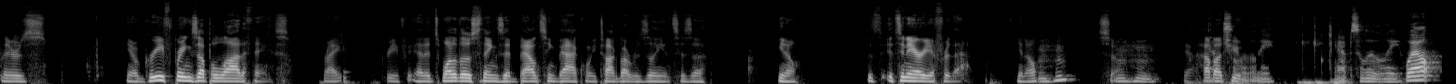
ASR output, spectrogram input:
there's, you know, grief brings up a lot of things, right? Grief, and it's one of those things that bouncing back when we talk about resilience is a, you know, it's, it's an area for that, you know. Mm-hmm. So mm-hmm. yeah, how about you? Absolutely. Well,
